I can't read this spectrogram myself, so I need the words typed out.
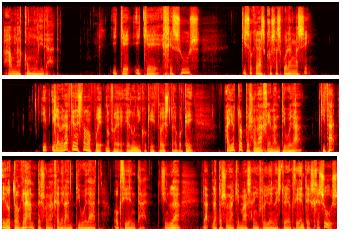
a una comunidad. Y que, y que Jesús quiso que las cosas fueran así. Y, la verdad que esto no fue, no fue el único que hizo esto, ¿eh? porque hay, hay otro personaje en la antigüedad, quizá el otro gran personaje de la antigüedad occidental. Sin duda, la, persona que más ha influido en la historia de Occidente es Jesús.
